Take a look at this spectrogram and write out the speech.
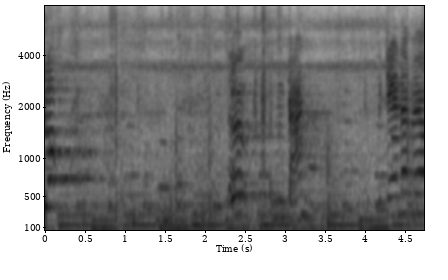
จบเริ่มดำเนินการสแกนได้ไหมค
